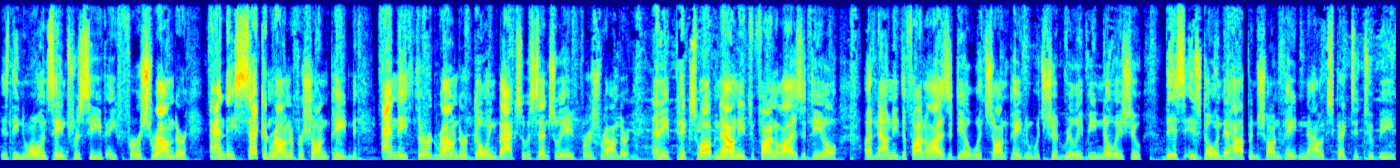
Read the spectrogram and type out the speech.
is the New Orleans Saints receive a first rounder and a second rounder for Sean Payton and a third rounder going back. So essentially a first rounder and a pick swap now need to finalize a deal. Uh, now need to finalize a deal with Sean Payton, which should really be no issue. This is going to happen. Sean Payton now expected to be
